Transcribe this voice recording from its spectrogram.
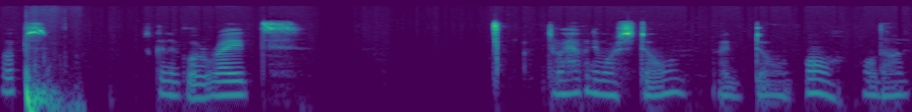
Whoops. It's going to go right do I have any more stone? I don't. Oh, hold on.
